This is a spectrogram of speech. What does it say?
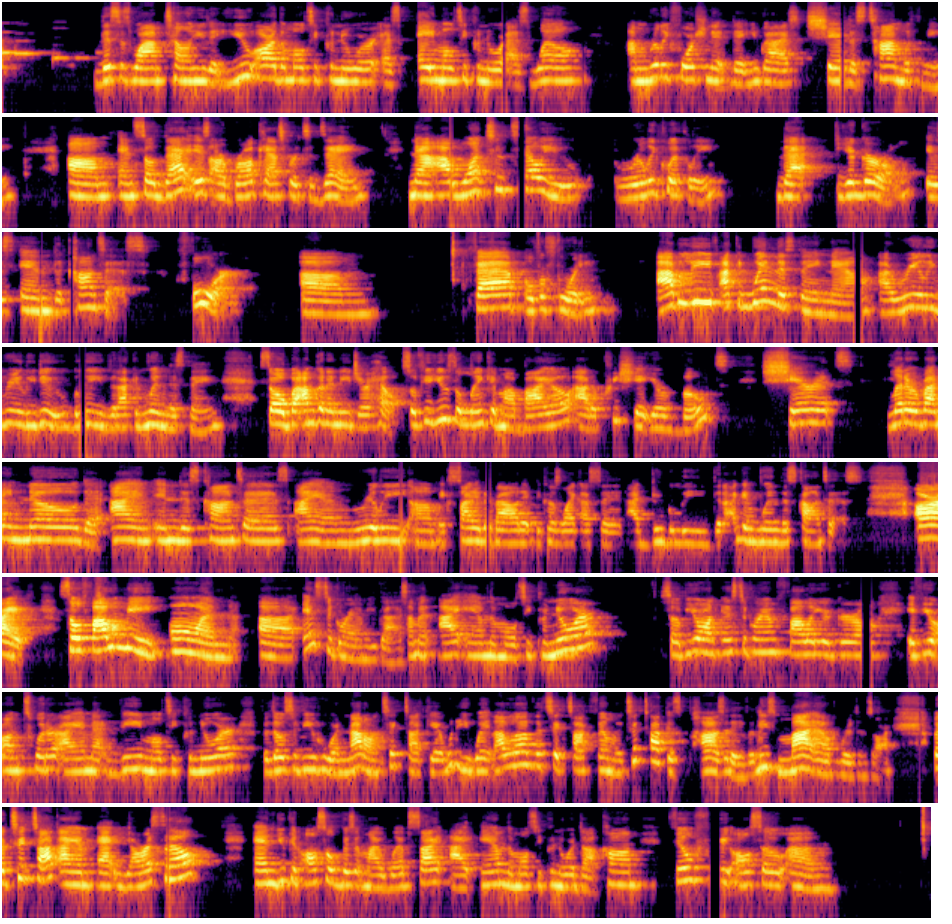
This is why I'm telling you that you are the multipreneur as a multipreneur as well. I'm really fortunate that you guys share this time with me. Um, and so that is our broadcast for today. Now, I want to tell you really quickly that your girl is in the contest for um, Fab over 40. I believe I can win this thing now. I really, really do believe that I can win this thing. So, but I'm going to need your help. So, if you use the link in my bio, I'd appreciate your vote. Share it. Let everybody know that I am in this contest. I am really um, excited about it because, like I said, I do believe that I can win this contest. All right. So, follow me on uh, Instagram, you guys. I'm at I am the multipreneur. So if you're on Instagram, follow your girl. If you're on Twitter, I am at the multipreneur. For those of you who are not on TikTok yet, what are you waiting? I love the TikTok family. TikTok is positive, at least my algorithms are. But TikTok, I am at Yahrasiel. And you can also visit my website, I am the multipreneur.com. Feel free also um,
